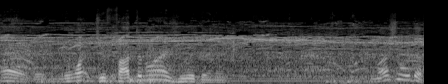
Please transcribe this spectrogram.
É, de fato não ajuda, né? Não ajuda.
